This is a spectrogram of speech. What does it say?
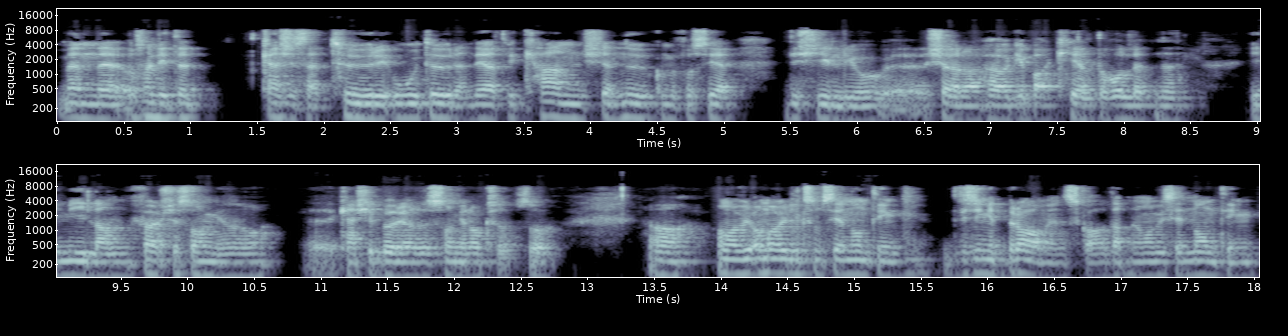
Men, eh, och sen lite kanske så här, tur i oturen. Det är att vi kanske nu kommer få se DeCilio eh, köra högerback helt och hållet nu i Milan försäsongen och eh, kanske i början av säsongen också. Så Ja, om man vill, om man vill liksom se någonting. Det finns inget bra med en skada, men om man vill se någonting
